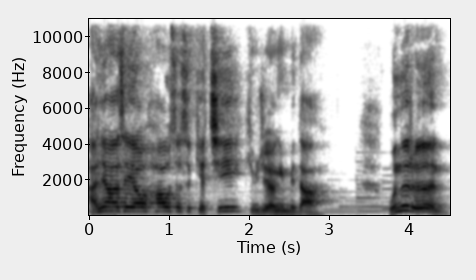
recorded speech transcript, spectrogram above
안녕하세요. 하우스 스케치 김주영입니다. 오늘은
